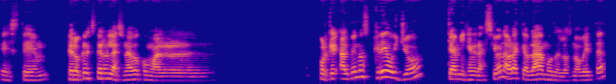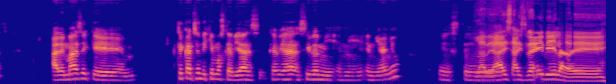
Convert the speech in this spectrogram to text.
Este, pero creo que esté relacionado como al... Porque al menos creo yo que a mi generación, ahora que hablábamos de los noventas, además de que... ¿Qué canción dijimos que había, que había sido en mi, en mi, año? Este... La de Ice Ice Baby, la de...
